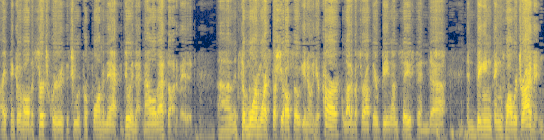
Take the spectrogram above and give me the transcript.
right? Think of all the search queries that you would perform in the act of doing that. Now all that's automated. Mm-hmm. Um, and so more and more, especially also, you know, in your car, a lot of us are out there being unsafe and uh, and binging things while we're driving.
